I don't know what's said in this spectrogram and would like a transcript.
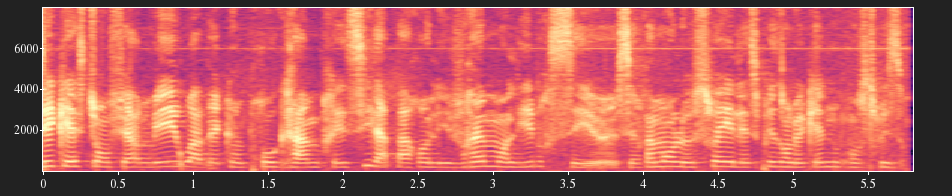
des questions fermées ou avec un programme précis. La parole est vraiment libre. Euh, c'est vraiment le souhait et l'esprit dans lequel nous construisons.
